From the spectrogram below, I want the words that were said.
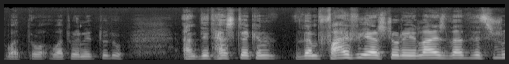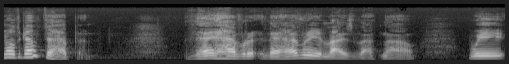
what, what we need to do. And it has taken them five years to realize that this is not going to happen. They have, they have realized that now. We,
